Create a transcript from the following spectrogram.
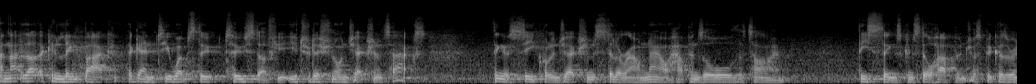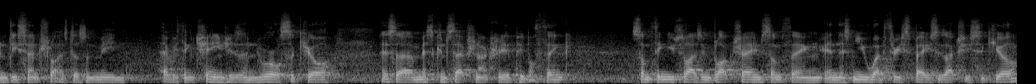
and that, that can link back, again, to your Web 2 stuff, your, your traditional injection attacks. Think of SQL injection is still around now. It happens all the time. These things can still happen. Just because we're in decentralized doesn't mean everything changes and we're all secure. It's a misconception, actually, that people think something utilizing blockchain, something in this new Web3 space is actually secure.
